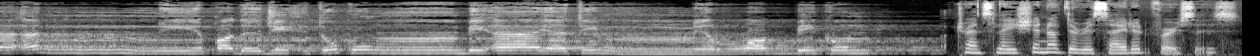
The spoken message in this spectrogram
أني قد جئتكم بآية من ربكم. Translation of the recited verses.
